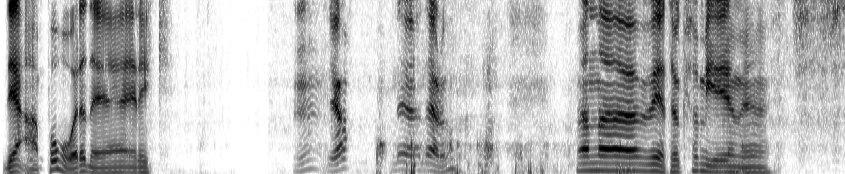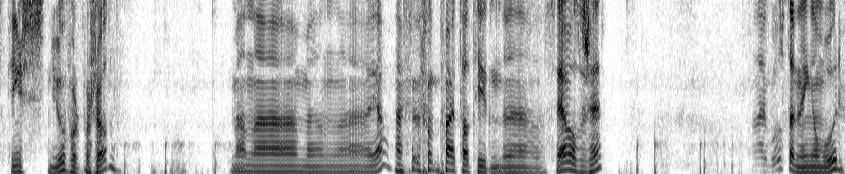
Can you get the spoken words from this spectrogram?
Det er på håret, det, Erik. ja, det, det er det jo. Men uh, vi vet jo ikke så mye med- Ting snur jo fort på sjøen. Men, uh, men uh, ja, vi får bare ta tiden eh, og se hva som skjer. Men det er god stemning om bord.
